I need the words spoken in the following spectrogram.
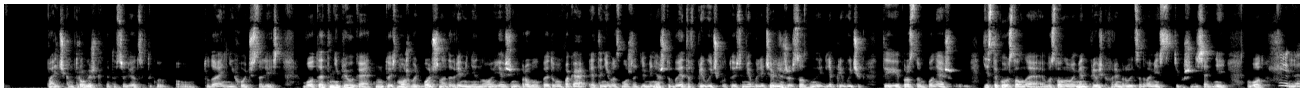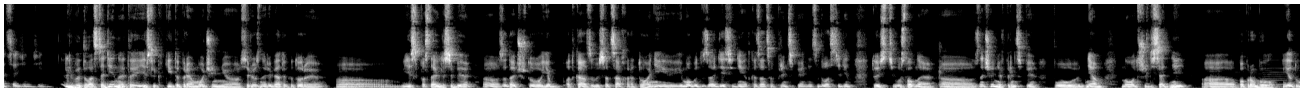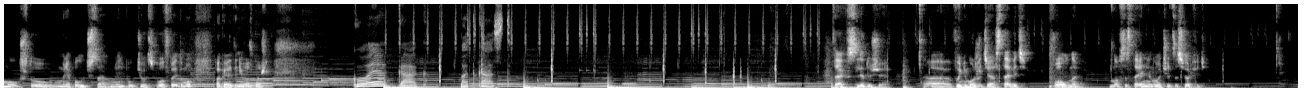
пальчиком трогаешь, как это все льется, и такой, «Вау, туда не хочется лезть. Вот, это не привыкает. Ну, то есть, может быть, больше надо времени, но я еще не пробовал. Поэтому пока это невозможно для меня, чтобы это в привычку. То есть, у меня были челленджи, созданные для привычек. Ты просто выполняешь... Есть такой условный, условный момент привычка формируется два месяца, типа 60 дней. Вот. Или 21 день. Либо 21, это если какие-то прям очень э, серьезные ребята, которые, э, если поставили себе э, задачу, что я отказываюсь от сахара, то они и могут за 10 дней отказаться, в принципе, а не за 21. То есть условное э, значение, в принципе, по дням. Но вот 60 дней э, попробовал, я думал, что у меня получится, у меня не получилось. Вот, поэтому пока это невозможно. Кое-как подкаст. Так, следующее. А, Вы не можете оставить волны, но в состоянии научиться серфить.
